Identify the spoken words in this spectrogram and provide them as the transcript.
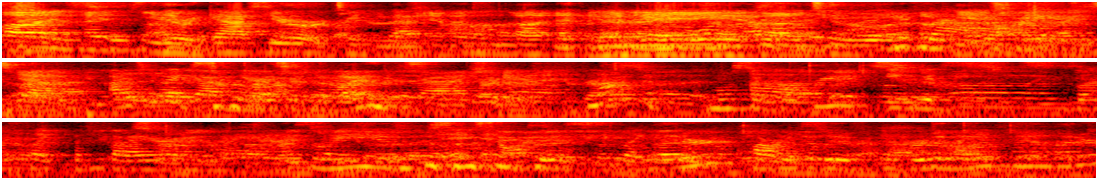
Uh, either a gap year or taking an MF, uh, an MA uh, to a PhD as well. I took a gap year in undergrad, and not the most appropriate. it was both like the fire and my So you use this and is also the like letter, the part hardest. of it, the virgin Island letter.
